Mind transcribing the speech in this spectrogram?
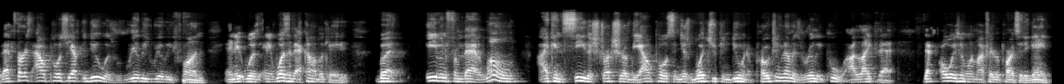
That first outpost you have to do was really, really fun. And it was, and it wasn't that complicated. But even from that alone, I can see the structure of the outposts and just what you can do in approaching them is really cool. I like that. That's always been one of my favorite parts of the game.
